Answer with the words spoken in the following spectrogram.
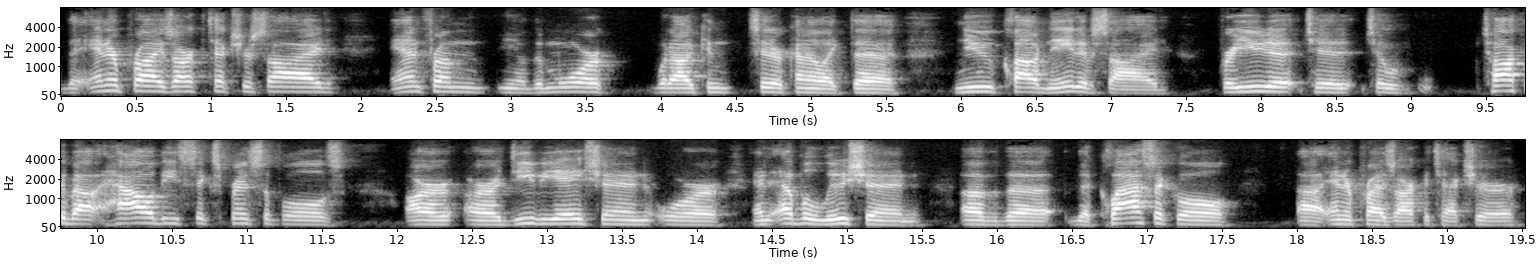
the enterprise architecture side and from you know the more what I would consider kind of like the new cloud native side for you to to to talk about how these six principles are are a deviation or an evolution of the the classical uh, enterprise architecture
